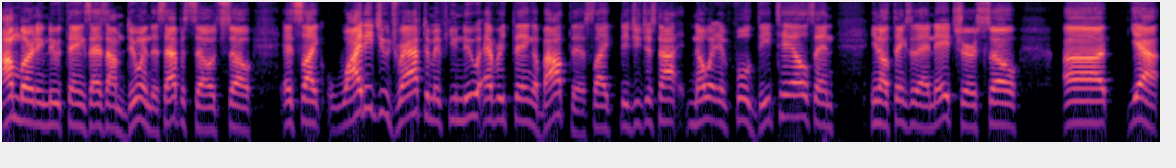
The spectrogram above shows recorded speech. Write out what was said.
I'm learning new things as I'm doing this episode. So it's like, why did you draft him if you knew everything about this? Like, did you just not know it in full details and you know things of that nature? So, uh, yeah,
